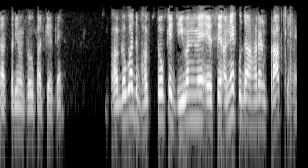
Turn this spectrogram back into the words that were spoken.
तात्पर्य में प्रभुपात कहते हैं भगवत भक्तों के जीवन में ऐसे अनेक उदाहरण प्राप्त हैं।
